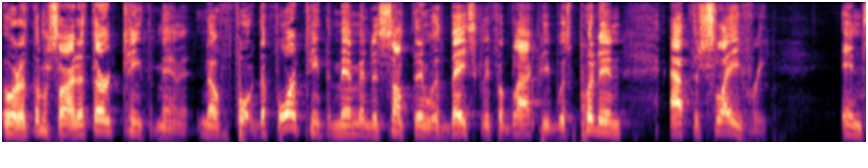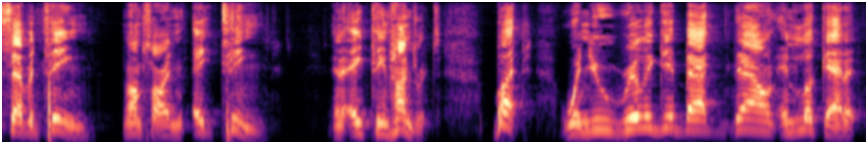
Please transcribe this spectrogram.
or I'm sorry, the Thirteenth Amendment. No, for, the Fourteenth Amendment is something that was basically for black people. It was put in after slavery in 17. No, I'm sorry, in 18 in the 1800s. But when you really get back down and look at it,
